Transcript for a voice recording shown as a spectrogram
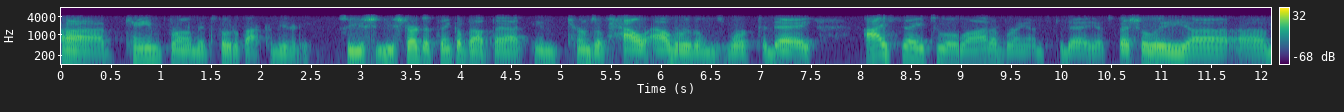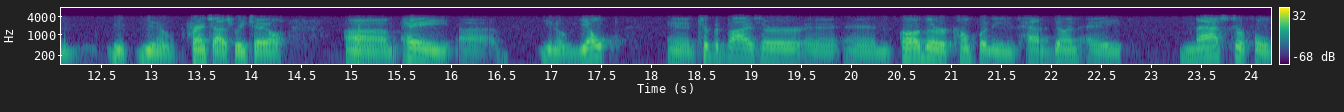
uh, came from its Photofy community. So you, you start to think about that in terms of how algorithms work today. I say to a lot of brands today, especially uh, um, you, you, know franchise retail, um, hey, uh, you know Yelp and TripAdvisor and, and other companies have done a masterful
